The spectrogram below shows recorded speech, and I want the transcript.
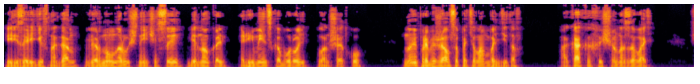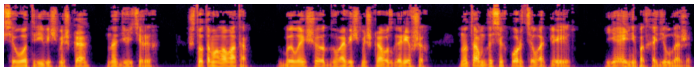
Перезарядив наган, вернул наручные часы, бинокль, ремень с кобурой, планшетку. Ну и пробежался по телам бандитов. А как их еще называть? Всего три вещмешка на девятерых. Что-то маловато. Было еще два вещмешка у сгоревших, но там до сих пор тела тлеют. Я и не подходил даже.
